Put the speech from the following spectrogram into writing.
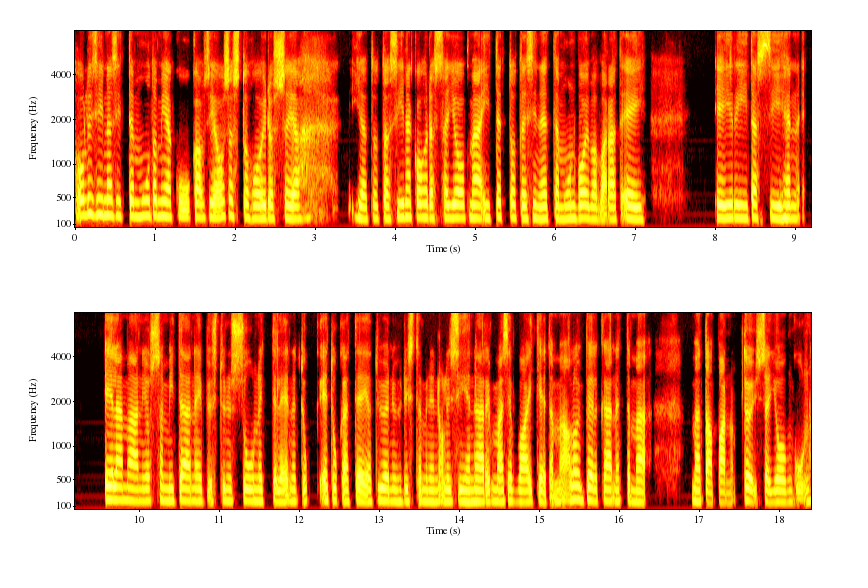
oli siinä sitten muutamia kuukausia osastohoidossa ja, ja tota, siinä kohdassa jo mä itse totesin, että mun voimavarat ei, ei riitä siihen elämään, jossa mitään ei pystynyt suunnittelemaan etukäteen ja työn yhdistäminen oli siihen äärimmäisen vaikeaa. Mä aloin pelkään, että mä, mä tapan töissä jonkun,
